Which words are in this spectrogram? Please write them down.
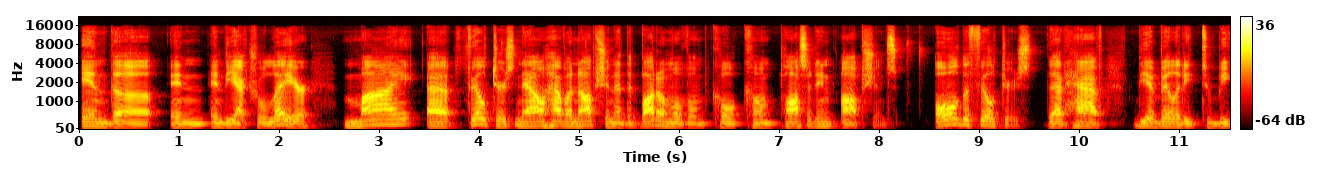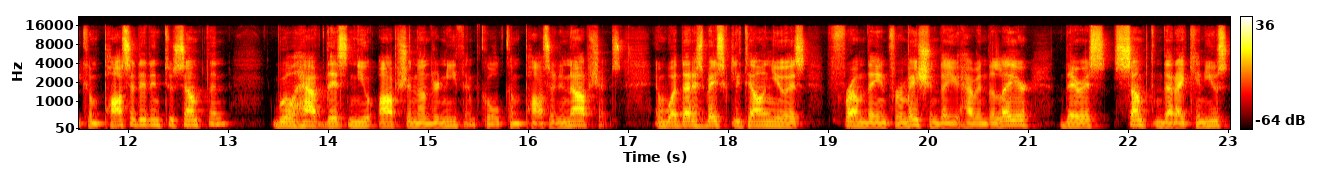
in the in in the actual layer, my uh, filters now have an option at the bottom of them called compositing options. All the filters that have the ability to be composited into something will have this new option underneath them called compositing options. And what that is basically telling you is from the information that you have in the layer, there is something that I can use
